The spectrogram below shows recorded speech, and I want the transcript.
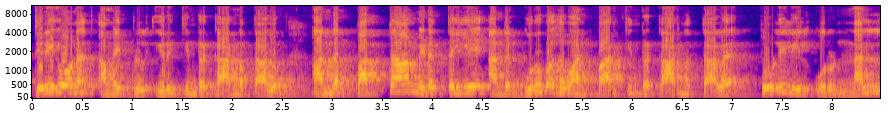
திரிகோண அமைப்பில் இருக்கின்ற காரணத்தாலும் அந்த பத்தாம் இடத்தையே அந்த குரு பகவான் பார்க்கின்ற காரணத்தால தொழிலில் ஒரு நல்ல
